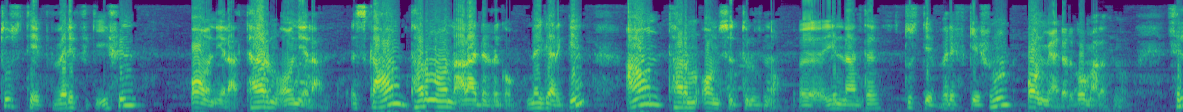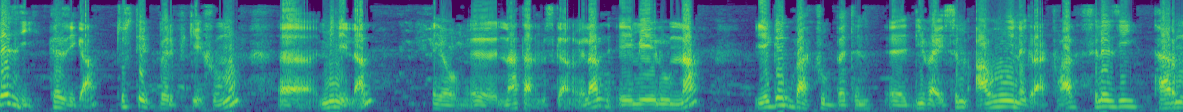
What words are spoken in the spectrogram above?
two step verification on ይላል፣ turn on ይላል። እስካሁን turn on አላደረገውም። ነገር ግን አሁን turn on ስትሉት ነው የእናንተ two step verification ኡን on የሚያደርገው ማለት ነው። ስለዚህ ከዚህ ጋር two step verification ኡን ምን ይላል? ይኸው ናታን ምስጋናው ይላል። ኢሜይሉና የገባችሁበትን device ም አብሮ ይነግራችኋል። ስለዚህ turn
